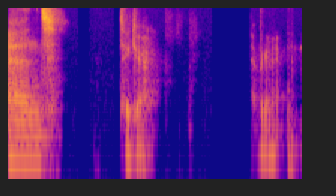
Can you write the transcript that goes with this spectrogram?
and take care. Have a good night.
